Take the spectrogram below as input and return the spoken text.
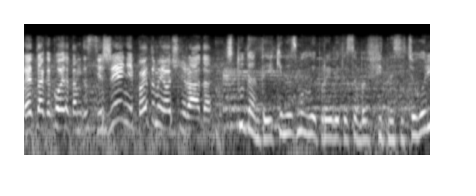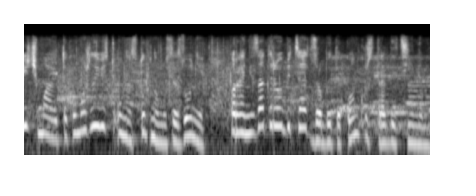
это какое-то там достижение, поэтому я очень рада. Студенти, які не змогли проявити себе в фітнесі цьогоріч, мають таку можливість у наступному сезоні. Організатори обіцяють зробити конкурс традиційним.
